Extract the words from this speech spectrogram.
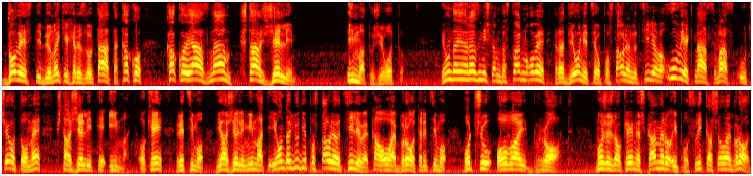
dovesti do nekih rezultata? Kako, kako ja znam šta želim imati u životu? I onda ja razmišljam da stvarno ove radionice o postavljanju ciljeva uvijek nas, vas uče o tome šta želite imati. Ok? Recimo, ja želim imati i onda ljudi postavljaju ciljeve kao ovaj brod. Recimo, hoću ovaj brod. Možeš da okreneš kameru i poslikaš ovaj brod.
